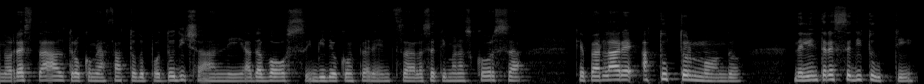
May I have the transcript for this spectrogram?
non resta altro, come ha fatto dopo 12 anni a Davos in videoconferenza la settimana scorsa, che parlare a tutto il mondo, nell'interesse di tutti,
